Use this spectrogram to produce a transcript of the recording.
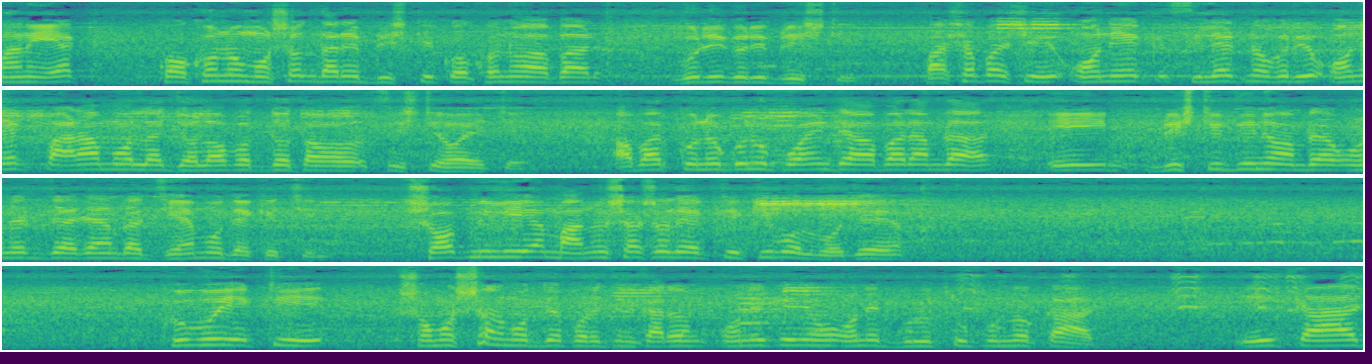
মানে এক কখনো মুষলধারে বৃষ্টি, কখনো আবার গুড়ি গুড়ি বৃষ্টি। পাশাপাশি অনেক সিলেট নগরীর অনেক পাড়া মহল্লায় জলাবদ্ধতা সৃষ্টি হয়েছে। আবার কোনো কোনো পয়েন্টে আবার আমরা এই বৃষ্টির দিনেও আমরা অনেক জায়গায় আমরা জ্যামও দেখেছি। সব মিলিয়ে মানুষ আসলে একটি, কি বলব, যে খুবই একটি সমস্যার মধ্যে পড়েছেন, কারণ অনেকেই অনেক গুরুত্বপূর্ণ কাজ। এই কাজ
